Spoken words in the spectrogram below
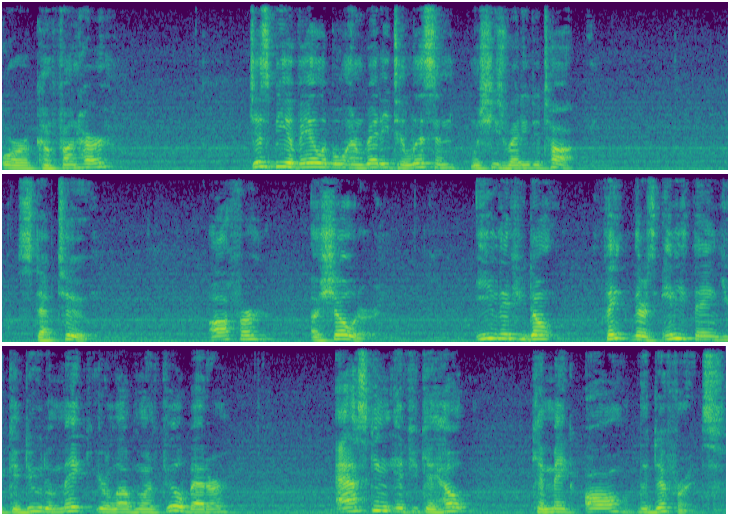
or confront her. Just be available and ready to listen when she's ready to talk. Step two offer a shoulder. Even if you don't think there's anything you can do to make your loved one feel better, asking if you can help can make all the difference.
